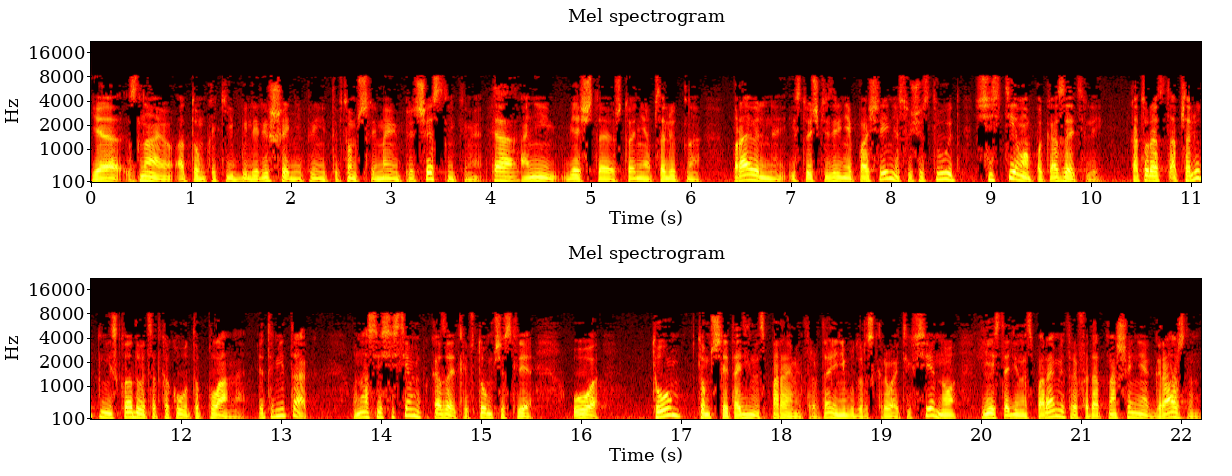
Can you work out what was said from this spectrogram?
Я знаю о том, какие были решения приняты, в том числе и моими предшественниками. Да. Они, я считаю, что они абсолютно правильные. И с точки зрения поощрения существует система показателей, которая абсолютно не складывается от какого-то плана. Это не так. У нас есть система показателей, в том числе о том, в том числе это один из параметров, да, я не буду раскрывать их все, но есть один из параметров, это отношение граждан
